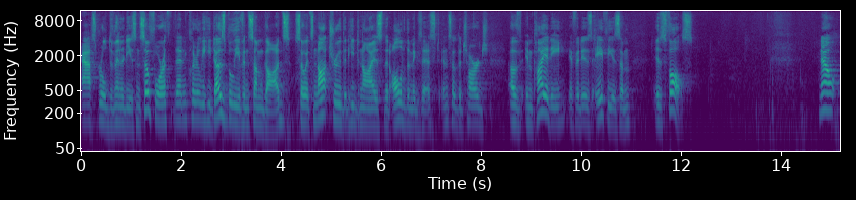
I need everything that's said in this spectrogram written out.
astral divinities and so forth, then clearly he does believe in some gods. So it's not true that he denies that all of them exist. And so the charge of impiety, if it is atheism, is false. Now,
